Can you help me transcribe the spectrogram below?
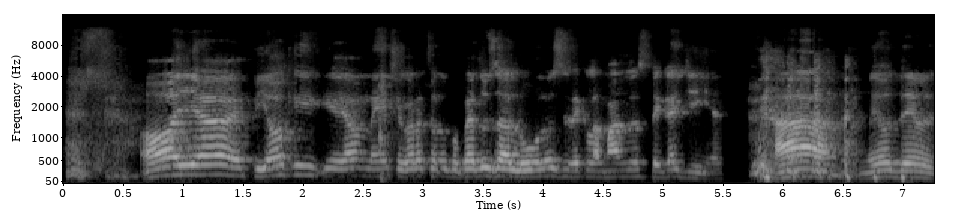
Olha, é pior que realmente agora estou no pé dos alunos reclamando das pegadinhas. Ah, meu Deus.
